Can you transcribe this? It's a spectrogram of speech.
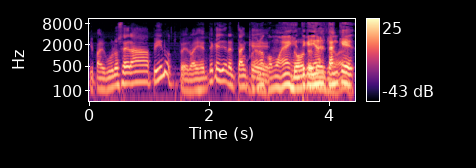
Y para algunos será pino, pero hay gente que llena el tanque. Bueno, ¿cómo es? Hay gente que llena el tanque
